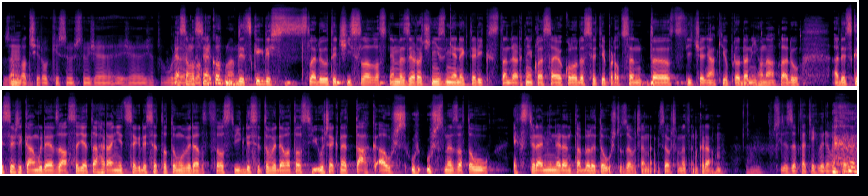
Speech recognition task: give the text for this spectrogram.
za hmm. dva, tři roky si myslím, že, že, že to bude Já jsem vlastně jako problém. vždycky, když sleduju ty čísla vlastně meziroční změny, které standardně klesají okolo 10% eh, z týče nějakého prodaného nákladu a vždycky si říkám, kde je v zásadě ta hranice, kdy se to tomu vydavatelství, kdy si to vydavatelství už řekne tak a už, už, už jsme za tou extrémní nerentabilitou, už to zavřeme, už zavřeme ten krám. Musíte zeptat těch vydavatelů.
